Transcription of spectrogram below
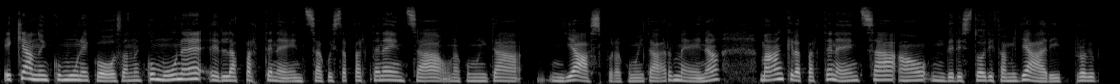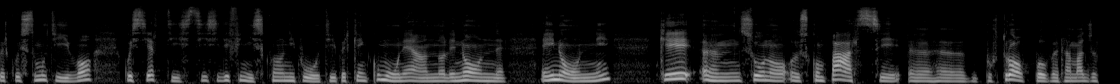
e che hanno in comune cosa? Hanno in comune eh, l'appartenenza, questa appartenenza a una comunità in diaspora, comunità armena, ma anche l'appartenenza a delle storie familiari. Proprio per questo motivo questi artisti si definiscono nipoti perché in comune hanno le nonne e i nonni che ehm, sono eh, scomparsi eh, purtroppo maggior,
